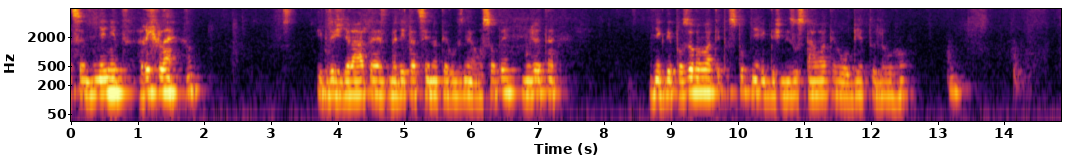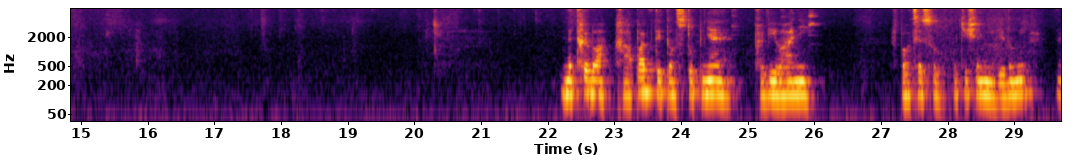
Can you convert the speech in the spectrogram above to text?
se měnit rychle. Hm? I když děláte meditaci na ty různé osoby, můžete někdy pozorovat tyto stupně, i když nezůstáváte u objektu dlouho. Netřeba chápat tyto stupně přebývání v procesu utišení vědomí eh,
